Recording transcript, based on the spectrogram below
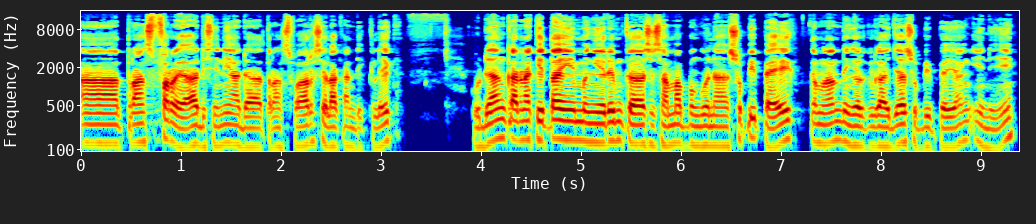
uh, transfer ya. Di sini ada transfer, silakan diklik. Kemudian karena kita ingin mengirim ke sesama pengguna ShopeePay, teman-teman tinggal klik aja ShopeePay yang ini.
